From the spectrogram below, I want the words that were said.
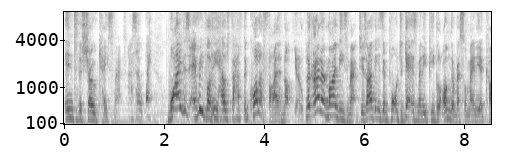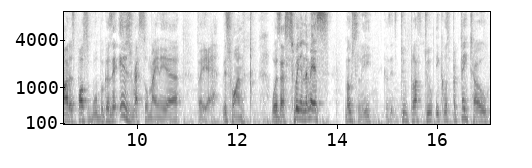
into the showcase match. I was like, Wait, why does everybody else have to qualify and not you? Look, I don't mind these matches. I think it's important to get as many people on the WrestleMania card as possible because it is WrestleMania. But yeah, this one was a swing and the miss, mostly because it's 2 plus 2 equals potato.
